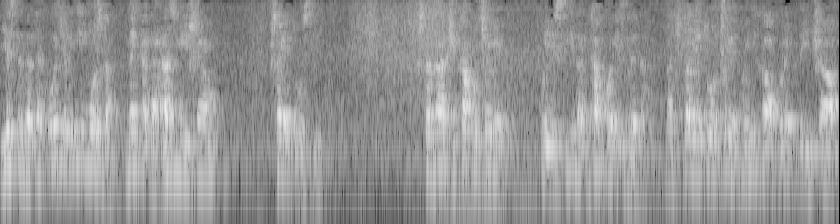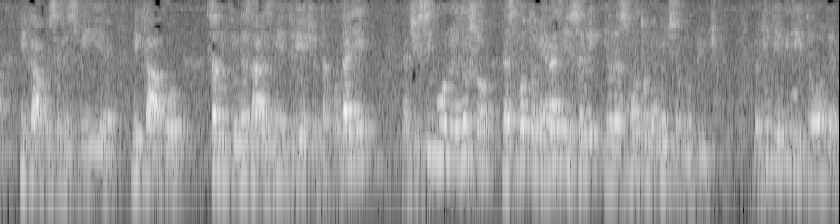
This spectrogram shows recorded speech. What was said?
jeste da također mi možda nekada razmišljamo šta je to stid. Šta znači kako čovjek koji je stidan, kako on izgleda. Znači, da li je to čovjek koji nikako ne priča, nikako se ne smije, nikako sad ne zna razmijeniti riječi i tako dalje, Znači sigurno je došlo da smo o tome razmislili ili da smo o tome međusobno pričali. Međutim, vidite ovdje,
